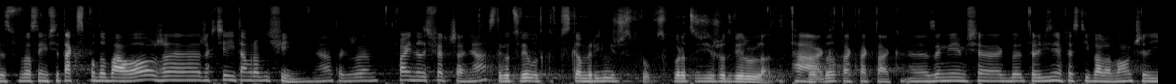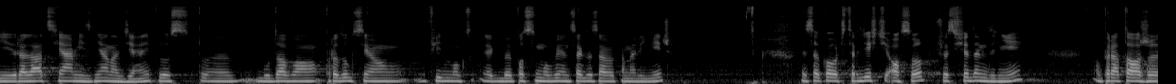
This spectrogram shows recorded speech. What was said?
To jest po prostu im się tak spodobało, że, że chcieli tam robić film. Nie? Także fajne doświadczenia. Z tego co wiem, z współ- współpracujesz już od wielu lat, Tak, prawda? tak, tak, tak. E, Zajmuję się jakby telewizją festiwalową, czyli relacjami z dnia na dzień, plus e, budową, produkcją filmu jakby podsumowującego cały Camera Image. Jest około 40 osób przez 7 dni, operatorzy,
